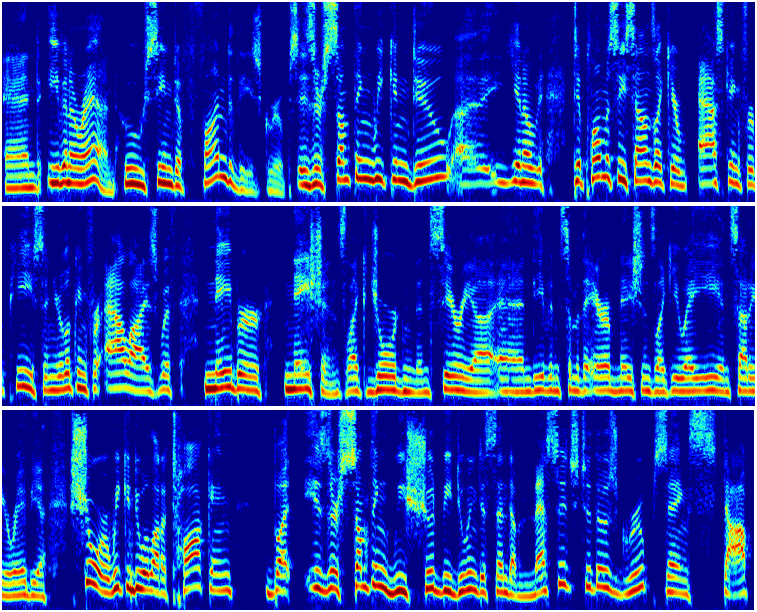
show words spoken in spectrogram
and even Iran who seem to fund these groups. Is there something we can do? Uh, you know, diplomacy sounds like you're asking for peace and you're looking for allies with neighbor nations like Jordan and Syria and even some of the Arab nations like UAE and Saudi Arabia. Sure, we can do a lot of talking, but is there something we should be doing to send a message to those groups saying stop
